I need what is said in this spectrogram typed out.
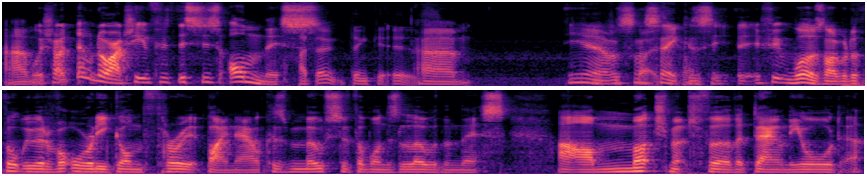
Uh, which I don't know actually if this is on this. I don't think it is. Um, yeah, I was going to say because if it was, I would have thought we would have already gone through it by now. Because most of the ones lower than this are much, much further down the order.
